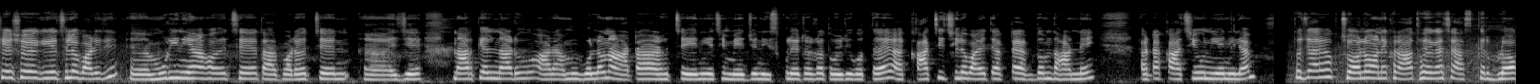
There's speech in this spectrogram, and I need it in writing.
শেষ হয়ে গিয়েছিল বাড়িতে। মুড়ি নেওয়া হয়েছে, তারপরে হচ্ছে এই যে নারকেল, নাড়ু, আর আমি বললাম না, আটা হচ্ছে এ নিয়েছি, মেয়ের জন্য স্কুলে এটা তৈরি করতে হয়। আর কাঁচি ছিল বাড়িতে, একটা একদম ধার নেই, একটা কাঁচিও নিয়ে নিলাম। তো যাই হোক, চলো, অনেক রাত হয়ে গেছে, আজকের ব্লগ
